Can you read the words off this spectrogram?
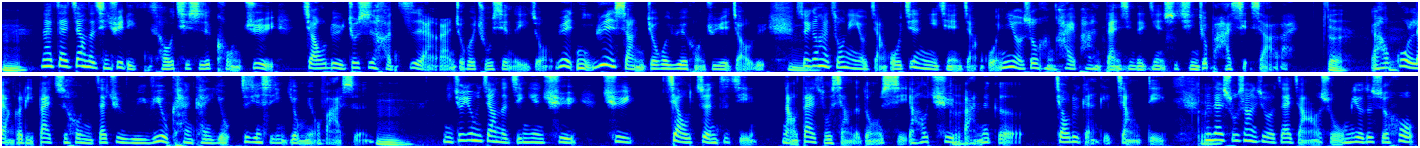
嗯，嗯，那在这样的情绪里头，其实恐惧、焦虑就是很自然而然就会出现的一种。越你越想，你就会越恐惧、越焦虑。嗯、所以刚才聪宁有讲过，我记得你以前也讲过，你有时候很害怕、很担心的一件事情，你就把它写下来。对。然后过两个礼拜之后，你再去 review 看看有这件事情有没有发生。嗯。你就用这样的经验去去校正自己。脑袋所想的东西，然后去把那个焦虑感给降低。那在书上就有在讲到说，我们有的时候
